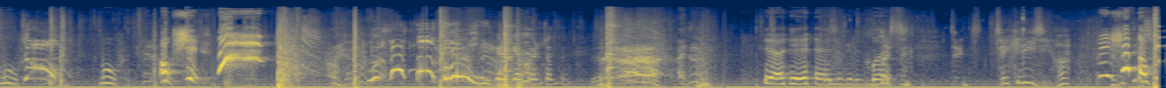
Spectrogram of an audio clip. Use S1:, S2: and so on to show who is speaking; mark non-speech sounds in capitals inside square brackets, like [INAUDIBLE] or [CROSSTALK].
S1: Move.
S2: Joel!
S1: Move. Oh shit! [LAUGHS]
S3: He's gonna get pushed up.
S1: Yeah, yeah, look at his butt.
S2: Listen, take it easy, huh?
S1: Man, shut the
